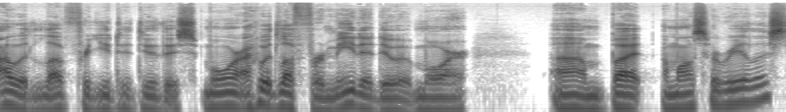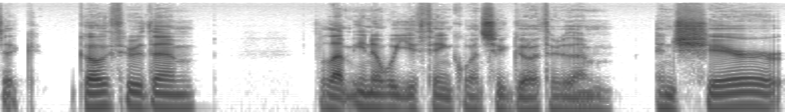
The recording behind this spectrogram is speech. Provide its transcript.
I would love for you to do this more. I would love for me to do it more. Um, but I'm also realistic. Go through them. Let me know what you think once you go through them and share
